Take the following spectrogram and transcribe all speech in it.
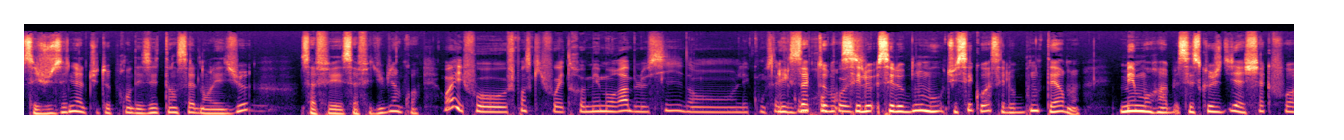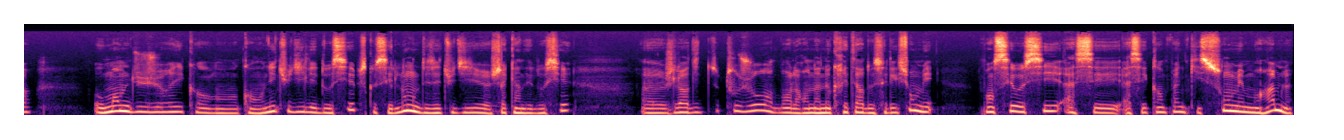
c'est juste génial. Tu te prends des étincelles dans les yeux. Ça fait, ça fait du bien, quoi. Ouais, il faut, je pense qu'il faut être mémorable aussi dans les concepts. Exactement, c'est le, c'est le bon mot. Tu sais quoi? C'est le bon terme. Mémorable. C'est ce que je dis à chaque fois aux membres du jury quand, quand on étudie les dossiers, parce que c'est long de les étudier euh, chacun des dossiers, euh, je leur dis toujours, bon alors on a nos critères de sélection, mais pensez aussi à ces, à ces campagnes qui sont mémorables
